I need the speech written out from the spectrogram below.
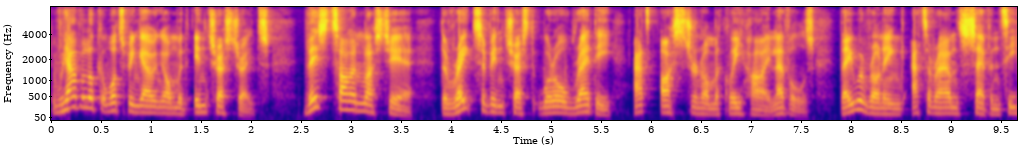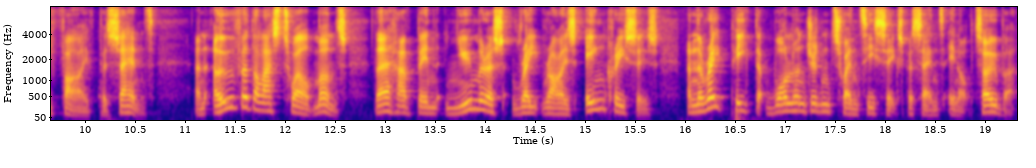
If we have a look at what's been going on with interest rates, this time last year, the rates of interest were already at astronomically high levels. They were running at around 75%. And over the last 12 months, there have been numerous rate rise increases, and the rate peaked at 126% in October.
